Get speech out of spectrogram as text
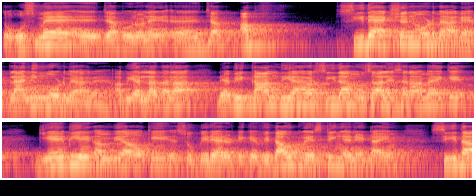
تو اس میں جب انہوں نے جب اب سیدھے ایکشن موڈ میں آ گئے پلاننگ موڈ میں آ گئے۔ ابھی اللہ تعالیٰ نے ابھی کام دیا ہے اور سیدھا موسا علیہ السلام ہے کہ یہ بھی ایک انبیاؤں کی سپیریئرٹی کے وداؤٹ ویسٹنگ اینی ٹائم سیدھا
